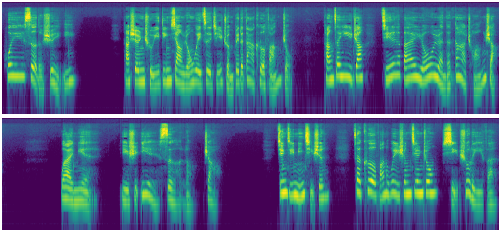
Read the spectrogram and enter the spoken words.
灰色的睡衣。他身处于丁向荣为自己准备的大客房中，躺在一张洁白柔软的大床上。外面已是夜色笼罩。金吉明起身，在客房的卫生间中洗漱了一番。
